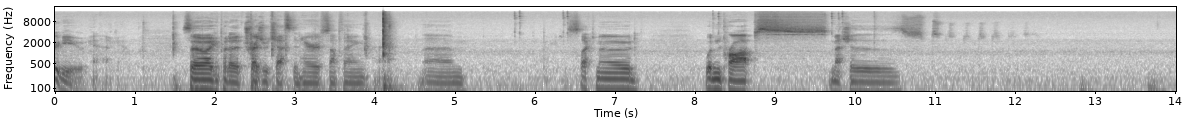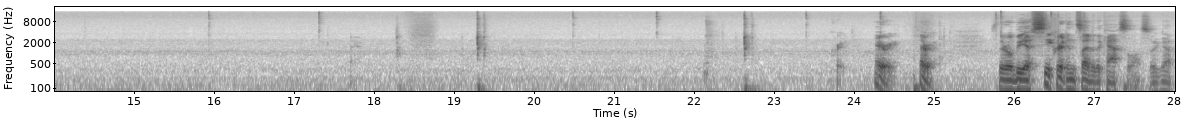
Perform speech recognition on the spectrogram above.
Preview. Yeah, okay. So I can put a treasure chest in here or something. Um, select mode, wooden props, meshes, There we go. There we go. So there will be a secret inside of the castle. So we got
